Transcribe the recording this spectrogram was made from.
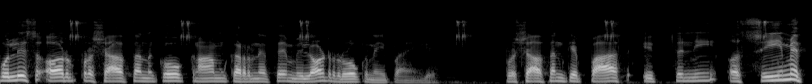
पुलिस और प्रशासन को काम करने से मिलौट रोक नहीं पाएँगे। प्रशासन के पास इतनी असीमित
